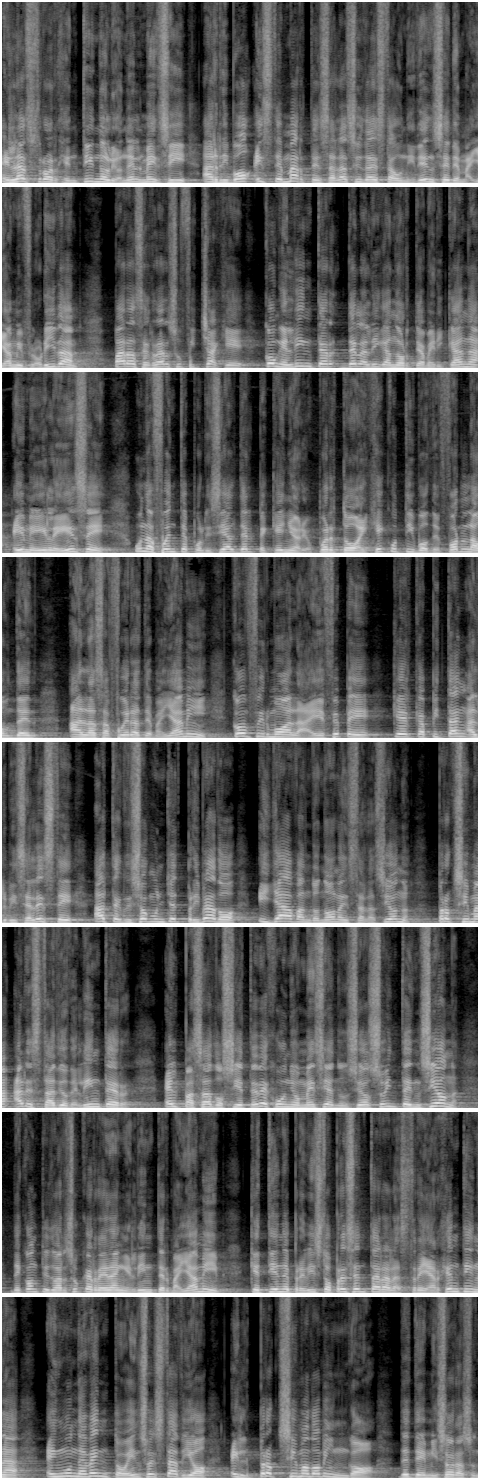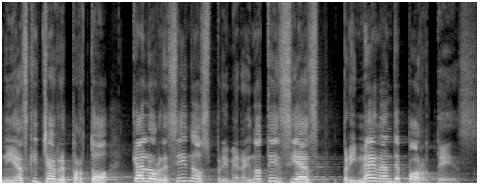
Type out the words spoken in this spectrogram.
El astro argentino Lionel Messi arribó este martes a la ciudad estadounidense de Miami, Florida, para cerrar su fichaje con el Inter de la Liga Norteamericana MLS. Una fuente policial del pequeño aeropuerto ejecutivo de Fort Lauderdale, a las afueras de Miami, confirmó a la AFP que el capitán albiceleste aterrizó en un jet privado y ya abandonó la instalación próxima al estadio del Inter. El pasado 7 de junio, Messi anunció su intención de continuar su carrera en el Inter Miami, que tiene previsto presentar a la estrella argentina en un evento en su estadio el próximo domingo. Desde Emisoras Unidas Quiche reportó Carlos Recinos, primera en noticias, primera en deportes.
